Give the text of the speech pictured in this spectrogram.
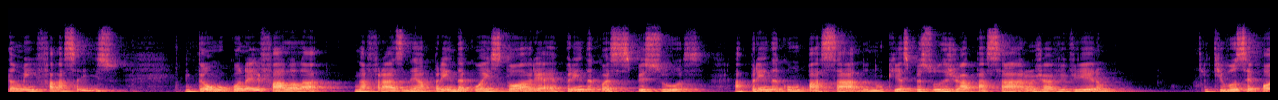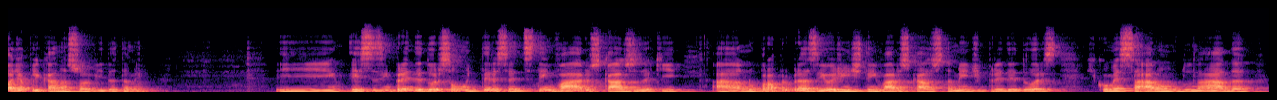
também faça isso. Então, quando ele fala lá na frase, né, aprenda com a história, aprenda com essas pessoas, aprenda com o passado, no que as pessoas já passaram, já viveram e que você pode aplicar na sua vida também. E esses empreendedores são muito interessantes. Tem vários casos aqui. Ah, no próprio Brasil, a gente tem vários casos também de empreendedores que começaram do nada,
